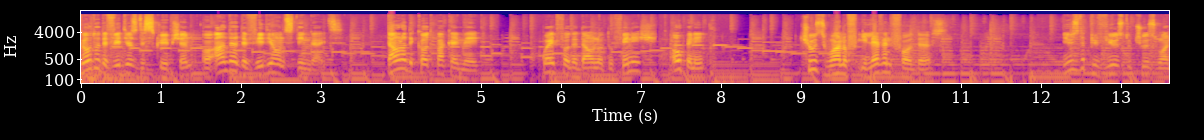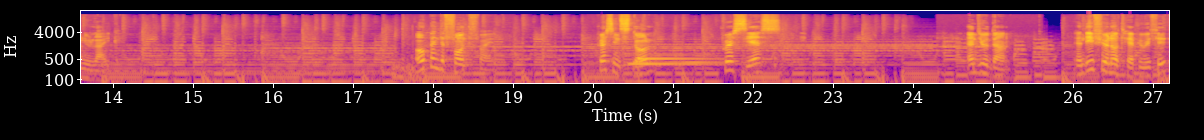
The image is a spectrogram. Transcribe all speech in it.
Go to the video's description or under the video on Steam Guides. Download the code pack I made. Wait for the download to finish, open it, choose one of 11 folders, use the previews to choose one you like. Open the font file, press install, press yes, and you're done. And if you're not happy with it,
